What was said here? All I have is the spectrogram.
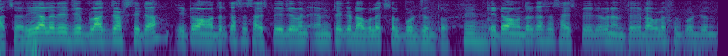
আচ্ছা রিয়ালের এই যে ব্ল্যাক জার্সিটা এটাও আমাদের কাছে সাইজ পেয়ে যাবেন এম থেকে ডাবল এক্সেল পর্যন্ত। এটাও আমাদের কাছে সাইজ পেয়ে যাবেন এম থেকে ডাবল এক্সেল পর্যন্ত।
